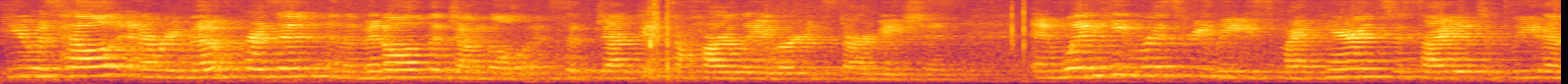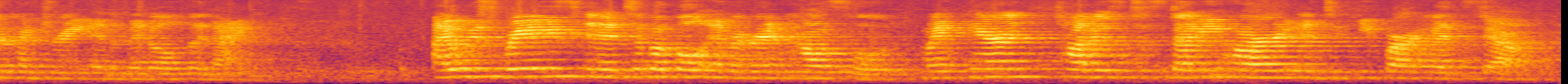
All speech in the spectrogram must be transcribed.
He was held in a remote prison in the middle of the jungle and subjected to hard labor and starvation. And when he was released, my parents decided to flee their country in the middle of the night. I was raised in a typical immigrant household. My parents taught us to study hard and to keep our heads down.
